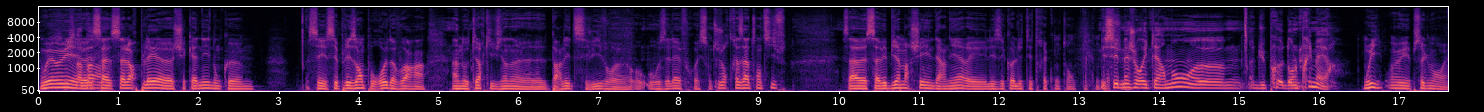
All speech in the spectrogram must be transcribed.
Oui, oui, sympa, hein. ça, leur plaît chaque année, donc c'est plaisant pour eux d'avoir un, un auteur qui vient parler de ses livres aux, aux élèves. Quoi. Ils sont toujours très attentifs. Ça, ça avait bien marché l'année dernière et les écoles étaient très contentes. Mais c'est majoritairement euh, du dans le primaire. Oui, oui, oui, absolument. Ouais.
